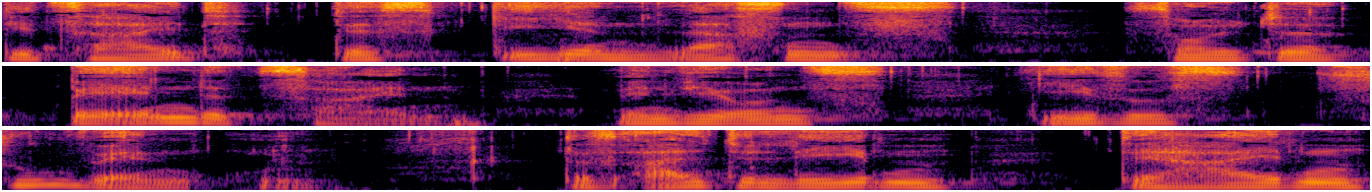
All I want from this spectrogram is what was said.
die Zeit des Gehenlassens sollte beendet sein, wenn wir uns Jesus zuwenden. Das alte Leben der Heiden,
